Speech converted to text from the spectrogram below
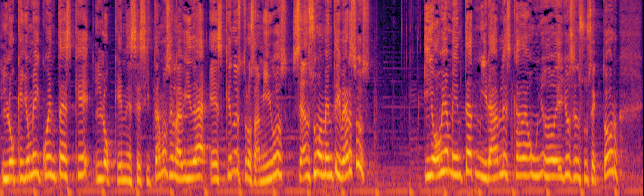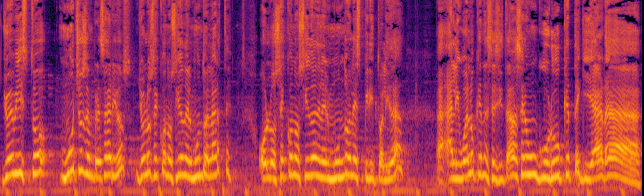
lo que yo me di cuenta es que lo que necesitamos en la vida es que nuestros amigos sean sumamente diversos. Y obviamente admirables cada uno de ellos en su sector. Yo he visto muchos empresarios, yo los he conocido en el mundo del arte o los he conocido en el mundo de la espiritualidad. Al igual lo que necesitaba ser un gurú que te guiara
